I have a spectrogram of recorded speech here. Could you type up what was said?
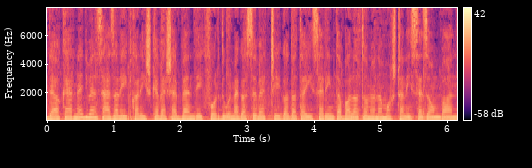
de akár 40%-kal is kevesebb vendég fordul meg a szövetség adatai szerint a Balatonon a mostani szezonban.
